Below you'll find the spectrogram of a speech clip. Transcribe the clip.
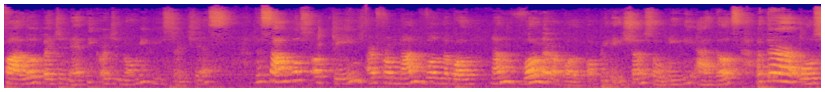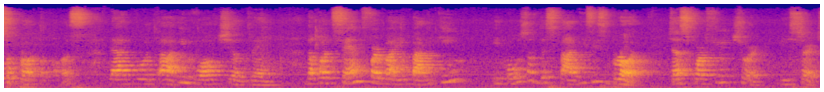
followed by genetic or genomic researches, the samples obtained are from non-vulnerable, non-vulnerable populations, so mainly adults, but there are also protocols that would uh, involve children. The consent for biobanking in most of the studies is broad, just for future research.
